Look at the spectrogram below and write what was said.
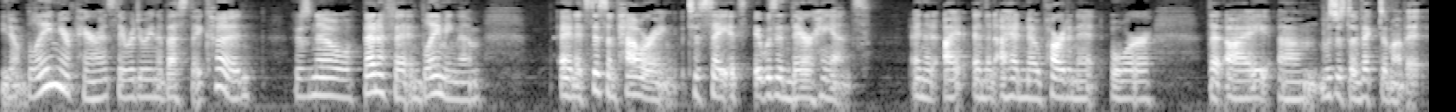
you don't blame your parents. They were doing the best they could. There's no benefit in blaming them. And it's disempowering to say it's, it was in their hands and that I, and that I had no part in it or that I, um, was just a victim of it.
